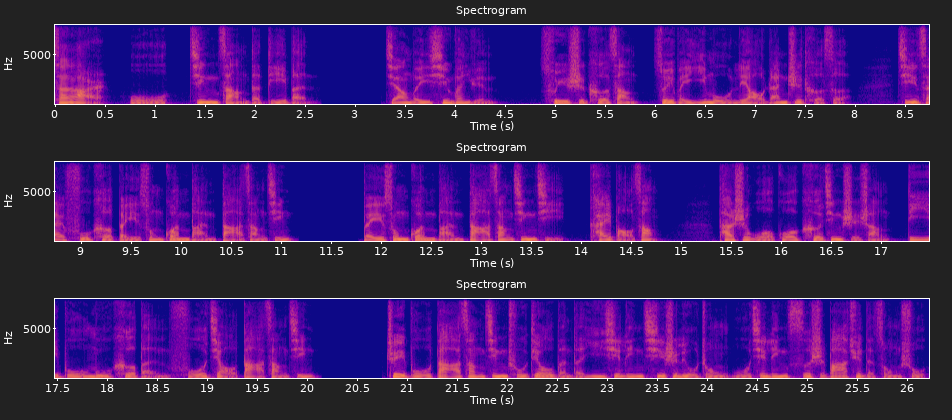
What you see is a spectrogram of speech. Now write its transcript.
三二五经藏的底本，蒋维新闻云：崔氏刻藏最为一目了然之特色，即在复刻北宋官版大藏经。北宋官版大藏经集开宝藏，它是我国刻经史上第一部木刻本佛教大藏经。这部大藏经出雕本的一千零七十六种五千零四十八卷的总数，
